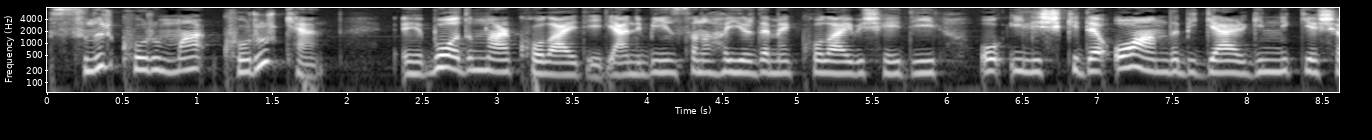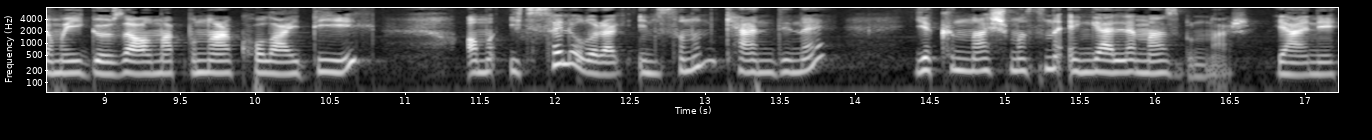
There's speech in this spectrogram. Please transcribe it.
sınır koruma korurken e, bu adımlar kolay değil. Yani bir insana hayır demek kolay bir şey değil. O ilişkide o anda bir gerginlik yaşamayı göze almak bunlar kolay değil. Ama içsel olarak insanın kendine yakınlaşmasını engellemez bunlar. Yani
